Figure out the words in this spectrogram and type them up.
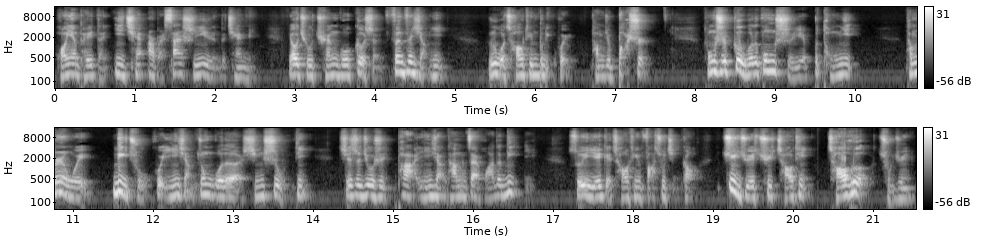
黄炎培等一千二百三十一人的签名，要求全国各省纷纷响应。如果朝廷不理会，他们就罢市。同时，各国的公使也不同意，他们认为。立储会影响中国的形势稳定，其实就是怕影响他们在华的利益，所以也给朝廷发出警告，拒绝去朝廷朝贺储君。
